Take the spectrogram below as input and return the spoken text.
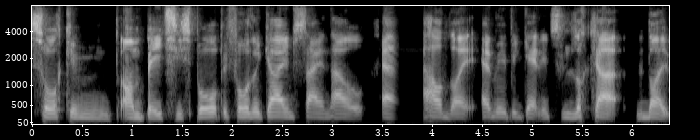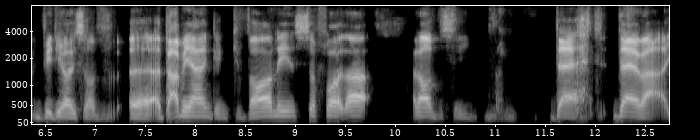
talking on BT Sport before the game, saying how how like Emery been getting to look at like videos of uh, Aubameyang and Cavani and stuff like that, and obviously they're they're at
